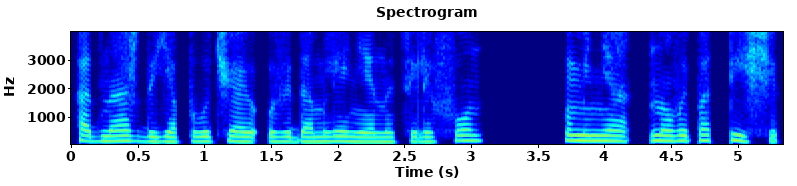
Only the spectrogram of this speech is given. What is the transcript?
Однажды я получаю уведомление на телефон. У меня новый подписчик.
